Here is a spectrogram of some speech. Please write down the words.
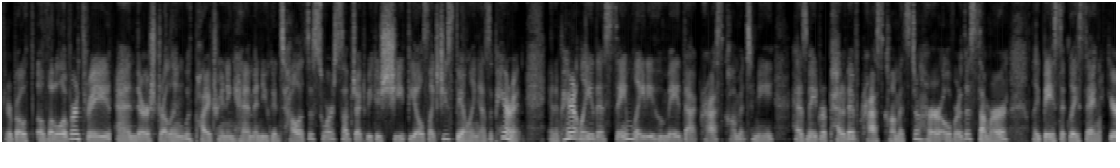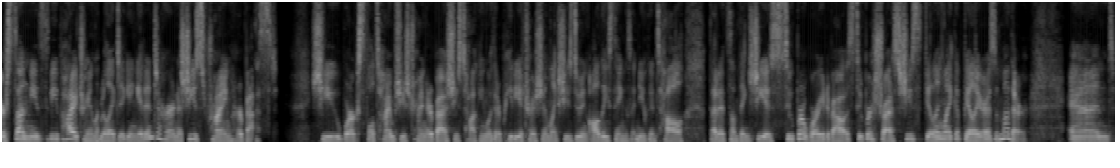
They're both a little over three and they're struggling with potty training him. And you can tell it's a sore subject because she feels like she's failing as a parent. And apparently, this same lady who made that crass comment to me has made repetitive crass comments to her over the summer, like basically saying, Your son needs to be potty trained, like really digging it into her. And she's trying her best. She works full time. She's trying her best. She's talking with her pediatrician. Like she's doing all these things. And you can tell that it's something she is super worried about, super stressed. She's feeling like a failure as a mother. And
